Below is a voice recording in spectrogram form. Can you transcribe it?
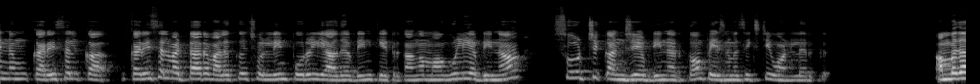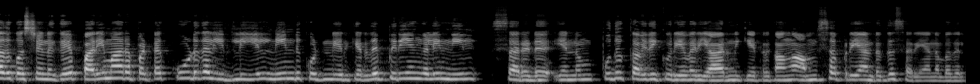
என்னும் கரிசல் க கரிசல் வட்டார வழக்கு சொல்லின் பொருள் யாது அப்படின்னு கேட்டிருக்காங்க. மகுளி அப்படின்னா சோற்று கஞ்சி அப்படின்னு அர்த்தம். பேஜ் நம்பர் சிக்ஸ்டி ஒன்ல இருக்கு. ஐம்பதாவது கொஸ்டினுக்கு பரிமாறப்பட்ட கூடுதல் இட்லியில் நீண்டு கொண்டிருக்கிறது பிரியங்களின் நீல் சரடு என்னும் புது கவிதைக்குரியவர் யாருன்னு கேட்டிருக்காங்க. அம்சப்பிரியான்றது சரியான பதில்.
